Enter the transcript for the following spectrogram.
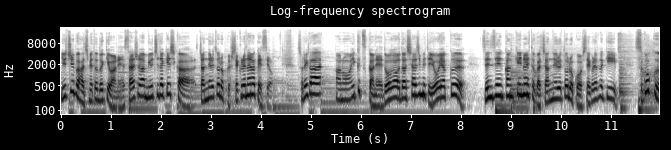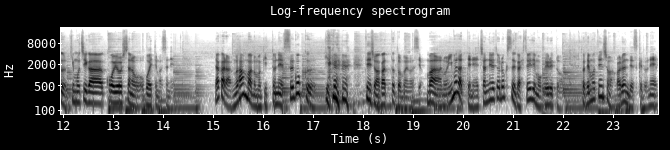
YouTube 始めた時はね最初は身内だけしかチャンネル登録してくれないわけですよ。それがあのいくつかね動画を出し始めてようやく全然関係ない人がチャンネル登録をしてくれた時すごく気持ちが高揚したのを覚えてますね。だからムハンマドもきっとねすごく テンション上がったと思いますよ。まああの今だってねチャンネル登録数が1人でも増えるととてもテンション上がるんですけどね。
